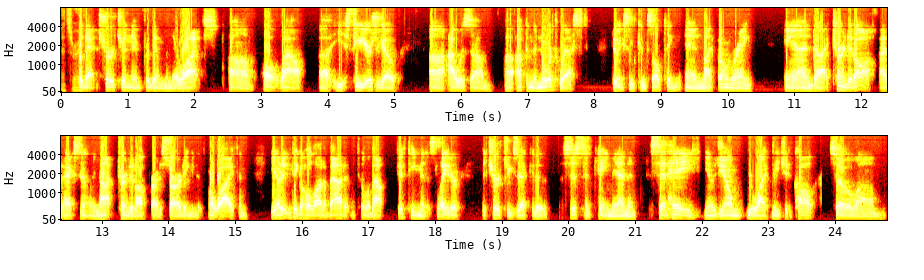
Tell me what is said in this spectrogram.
That's right. for that church and then for them in their lives. Um, oh wow! Uh, a few years ago, uh, I was um, uh, up in the Northwest doing some consulting and my phone rang and uh, I turned it off. I'd accidentally not turned it off prior to starting, and it's my wife. And you know, I didn't think a whole lot about it until about 15 minutes later. The church executive assistant came in and said, "Hey, you know, Jim, your wife needs you to call her." So um,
